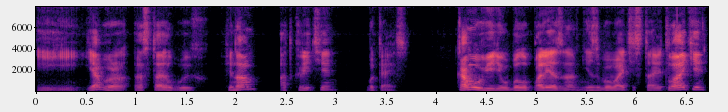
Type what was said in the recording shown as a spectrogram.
И я бы оставил бы их. Финам, открытие, БКС. Кому видео было полезно, не забывайте ставить лайки.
